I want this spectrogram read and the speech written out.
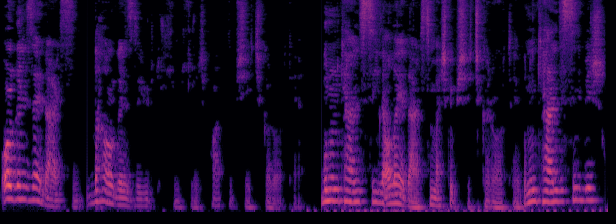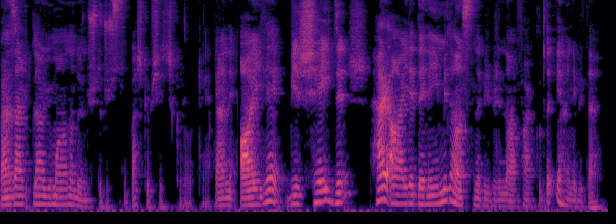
Organize edersin. Daha organize yürütürsün süreci. Farklı bir şey çıkar ortaya. Bunun kendisiyle alay edersin. Başka bir şey çıkar ortaya. Bunun kendisini bir benzerlikler yumağına dönüştürürsün. Başka bir şey çıkar ortaya. Yani aile bir şeydir. Her aile deneyimi de aslında birbirinden farklıdır ya hani bir de.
